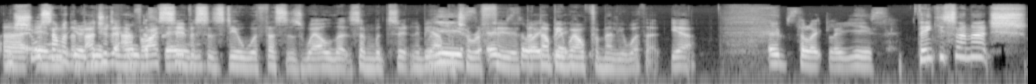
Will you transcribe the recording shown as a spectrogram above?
I'm uh, sure and, some of the budgeting advice services deal with this as well, that and would certainly be able yes, to refer, absolutely. but they'll be well familiar with it. Yeah. Absolutely, yes. Thank you so much.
